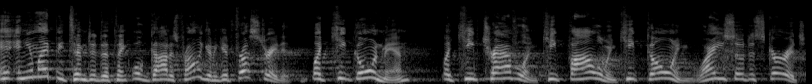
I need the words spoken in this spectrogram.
And, and you might be tempted to think, well, God is probably going to get frustrated. Like, keep going, man. Like, keep traveling, keep following, keep going. Why are you so discouraged?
